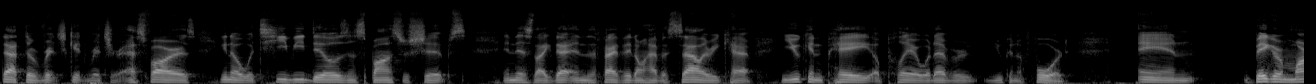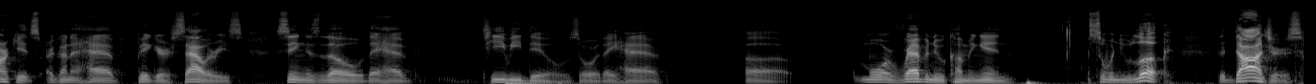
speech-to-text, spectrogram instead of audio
that the rich get richer as far as you know with tv deals and sponsorships and this like that and the fact they don't have a salary cap you can pay a player whatever you can afford. And bigger markets are going to have bigger salaries seeing as though they have tv deals or they have uh more revenue coming in. So when you look the dodgers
